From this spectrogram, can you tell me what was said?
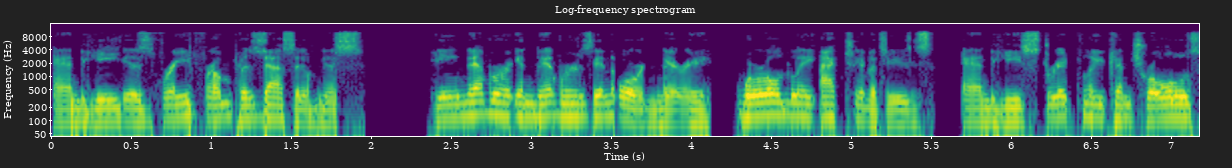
and he is free from possessiveness. He never endeavors in ordinary, worldly activities, and he strictly controls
